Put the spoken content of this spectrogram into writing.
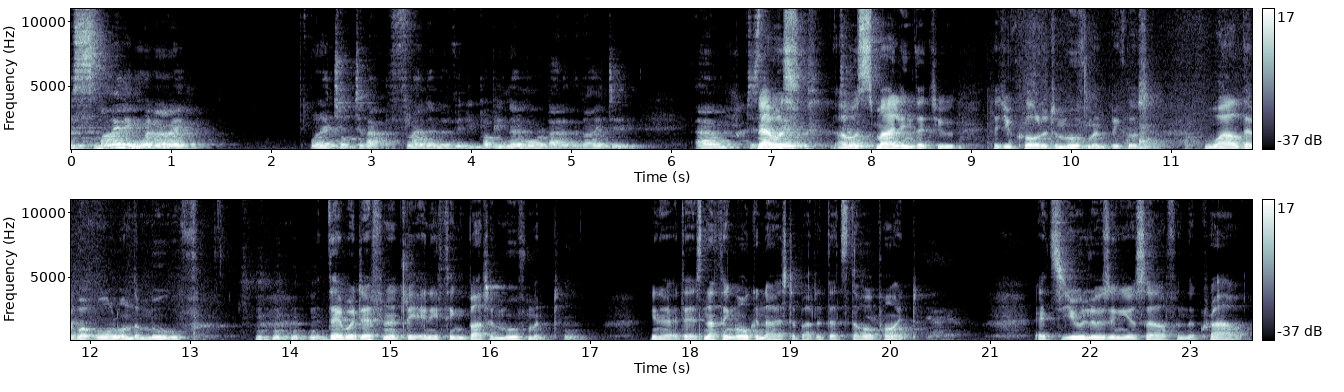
Were smiling when I when I talked about the Flâneur movement, you probably know more about it than I do. Um, no, I was I was smiling that you that you called it a movement because while they were all on the move, they were definitely anything but a movement. You know, there's nothing organized about it. That's the whole point. Yeah, yeah. It's you losing yourself in the crowd.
